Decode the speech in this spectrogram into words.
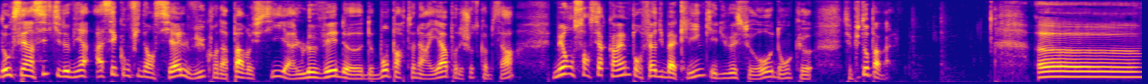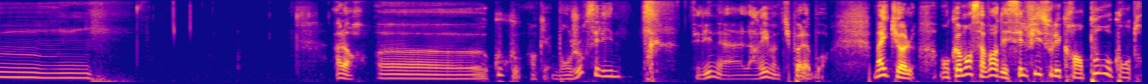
Donc c'est un site qui devient assez confidentiel, vu qu'on n'a pas réussi à lever de, bons partenariats pour des choses comme ça. Mais on s'en sert quand même pour faire du backlink et du SEO, donc euh, c'est plutôt pas mal. Euh... Alors, coucou. Ok, bonjour Céline. Céline, elle arrive un petit peu à la bourre. Michael, on commence à voir des selfies sous l'écran, pour ou contre?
